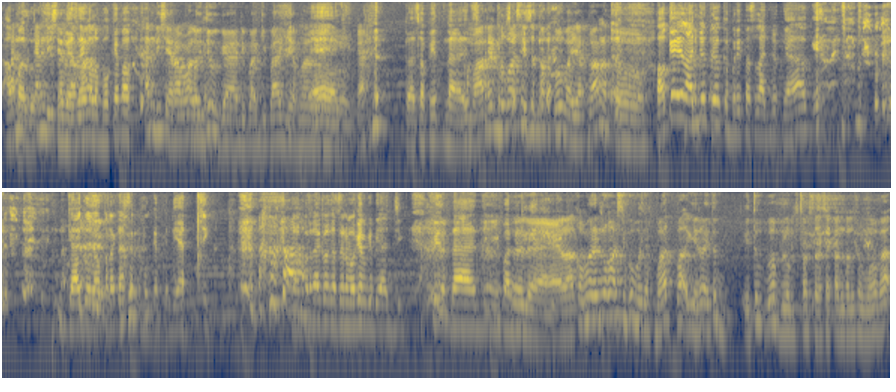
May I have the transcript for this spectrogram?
Apa lu? kan di-share Biasanya sama- kalau bokep apa? kan di share sama lu juga dibagi-bagi sama lu Eh. kan Gak usah fitnah. kemarin lu masih stok gue banyak banget tuh Oke lanjut yuk ke berita selanjutnya. Oke lanjut. Enggak, gue gak pernah kasih bokep ke dia anjing. Gak pernah gue kasih bokep ke dia anjing. Fitnah anjing Ivan. Udah lah kemarin lu ngasih gue banyak banget pak gila itu itu gue belum selesai tonton semua pak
